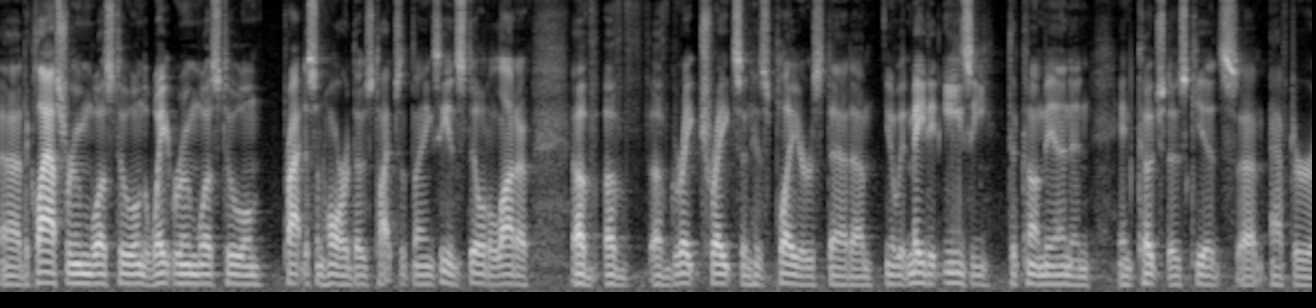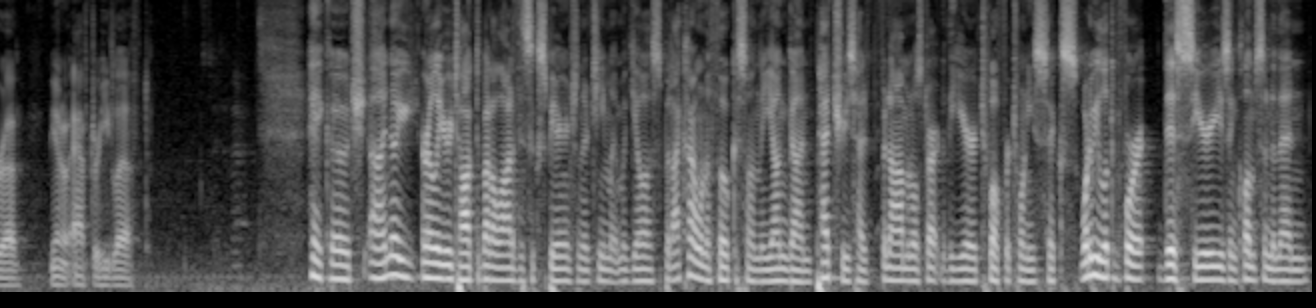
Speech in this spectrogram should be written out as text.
uh, the classroom was to them, the weight room was to them, practicing hard, those types of things. He instilled a lot of of, of, of great traits in his players that um, you know it made it easy to come in and, and coach those kids uh, after uh, you know after he left. Hey, Coach. Uh, I know you earlier you talked about a lot of this experience on their team like McGillis, but I kind of want to focus on the young gun. Petry's had phenomenal start to the year, 12 for 26. What are we looking for this series in Clemson and then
